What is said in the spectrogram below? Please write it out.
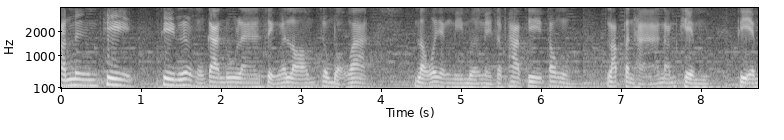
อันหนึงที่ที่เรื่องของการดูแลสิ่งแวดล้อมต้องบอกว่าเราก็ยังมีเมืองในสภาพที่ต้องรับปัญหาน้ำเค็ม PM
